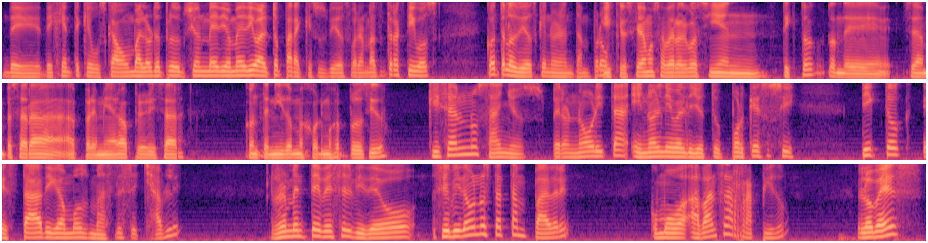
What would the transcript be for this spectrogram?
de, gente que buscaba un valor de producción medio, medio alto para que sus videos fueran más atractivos contra los videos que no eran tan pro. ¿Y crees que vamos a ver algo así en TikTok, donde se va a empezar a, a premiar o a priorizar contenido mejor y mejor producido? Quizá en unos años, pero no ahorita y no al nivel de YouTube. Porque eso sí, TikTok está, digamos, más desechable. realmente ves el video. Si el video no está tan padre, como avanza rápido, lo ves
